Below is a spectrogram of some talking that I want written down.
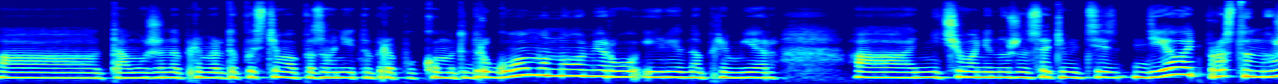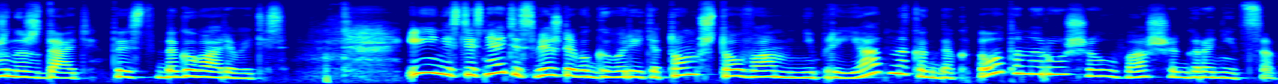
там уже, например, допустимо позвонить, например, по какому-то другому номеру, или, например, а, ничего не нужно с этим делать, просто нужно ждать. То есть договаривайтесь. И не стесняйтесь вежливо говорить о том, что вам неприятно, когда кто-то нарушил ваши границы.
